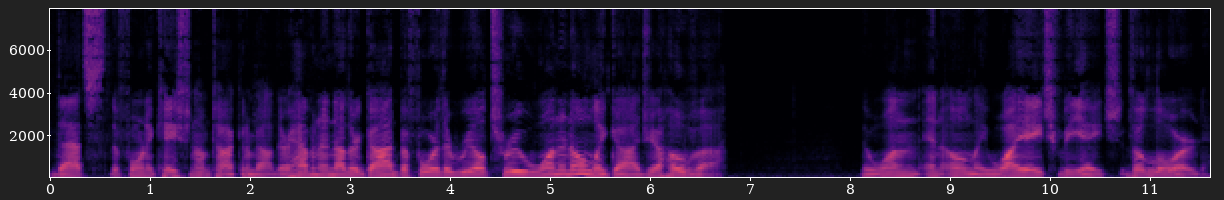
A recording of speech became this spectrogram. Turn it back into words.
That's the fornication I'm talking about. They're having another God before the real, true, one and only God, Jehovah the one and only YHVH, the Lord,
